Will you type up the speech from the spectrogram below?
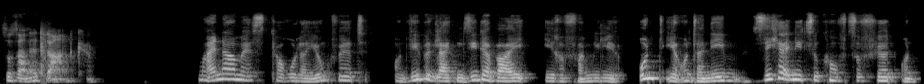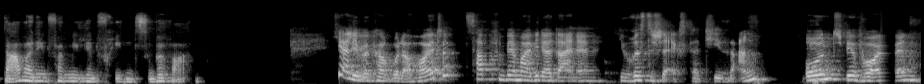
Susanne Dahnke. Mein Name ist Carola Jungwirth und wir begleiten Sie dabei, Ihre Familie und Ihr Unternehmen sicher in die Zukunft zu führen und dabei den Familienfrieden zu bewahren. Ja, liebe Carola, heute zapfen wir mal wieder deine juristische Expertise an und wir wollen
